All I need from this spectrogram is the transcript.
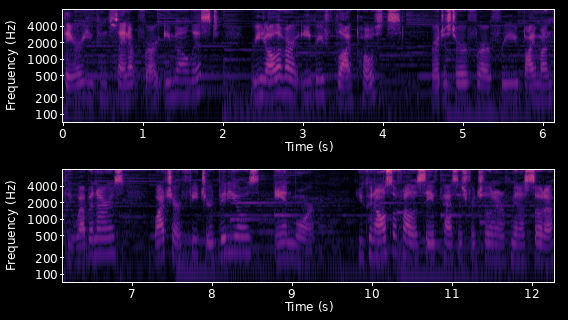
There, you can sign up for our email list, read all of our eBrief blog posts, register for our free bi monthly webinars, watch our featured videos, and more. You can also follow Safe Passage for Children of Minnesota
